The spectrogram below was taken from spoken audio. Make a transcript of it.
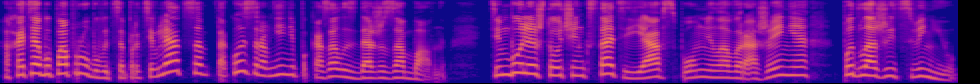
а хотя бы попробовать сопротивляться, такое сравнение показалось даже забавным. Тем более, что очень кстати я вспомнила выражение «подложить свинью».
